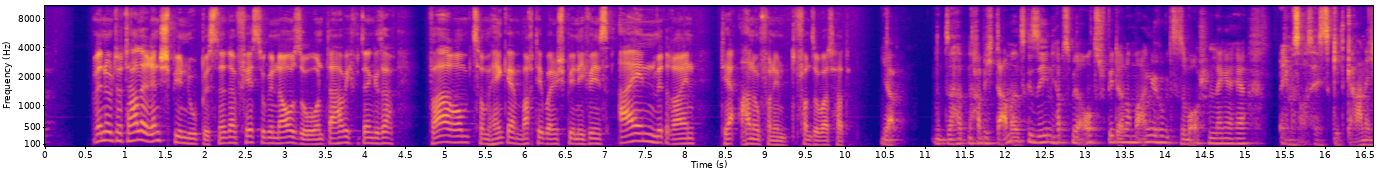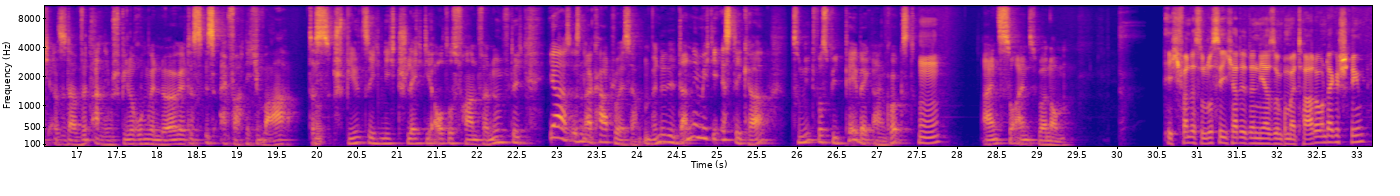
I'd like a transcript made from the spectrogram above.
Wenn du ein totaler Rennspiel-Noob bist, ne, dann fährst du genauso. Und da habe ich dann gesagt, warum zum Henker macht ihr bei dem Spiel nicht wenigstens einen mit rein, der Ahnung von, dem, von sowas hat? Ja. Da habe ich damals gesehen, ich habe es mir auch später nochmal angeguckt, das ist aber auch schon länger her. Ich muss auch sagen, es geht gar nicht. Also da wird an dem Spiel rumgenörgelt. Das ist einfach nicht wahr. Das spielt sich nicht schlecht. Die Autos fahren vernünftig. Ja, es ist ein Arcade Racer. Und wenn du dir dann nämlich die SDK zu Need for Speed Payback anguckst, Hm. eins zu eins übernommen. Ich fand das so lustig, ich hatte dann ja so einen Kommentar darunter geschrieben.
